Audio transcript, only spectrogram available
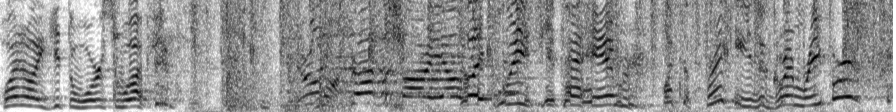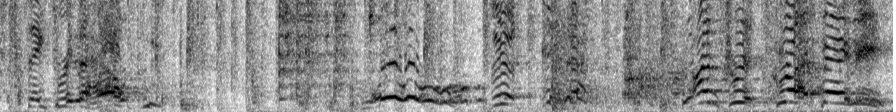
Why do I get the worst weapons? You're really struggling, Mario. Can I please get that hammer? What the frick? Are you the Grim Reaper? Thanks for the help. I'm Chris Pratt, baby.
